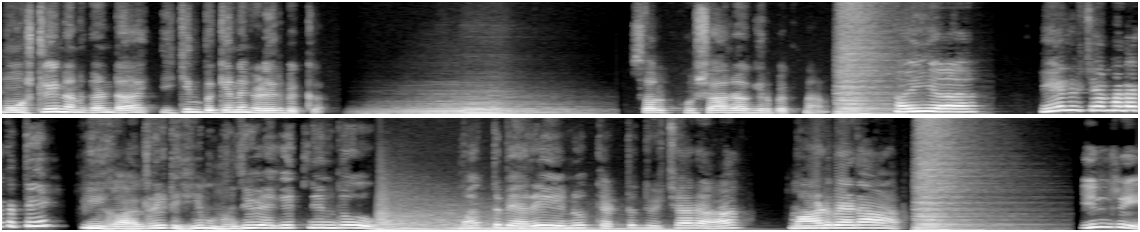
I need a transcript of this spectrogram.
ಮೋಸ್ಟ್ಲಿ ನನ್ನ ಗಂಡ ಈಗಿನ ಬಗ್ಗೆನೇ ಹೇಳಿರ್ಬೇಕು. ಸ್ವಲ್ಪ ಹುಷಾರಾಗಿರ್ಬೇಕು ನಾನು. ಅಯ್ಯ ಏನ್ ವಿಚಾರ ಮಾಡಾಕತ್ತಿ? ಈಗ ಆಲ್ರೆಡಿ ಮದುವೆ ಆಗೈತ್ ನಿಂದು. ಮತ್ ಬ್ಯಾರೆ ಏನು ಕೆಟ್ಟದ್ ವಿಚಾರ ಮಾಡಬೇಡ. ಇಲ್ರಿ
